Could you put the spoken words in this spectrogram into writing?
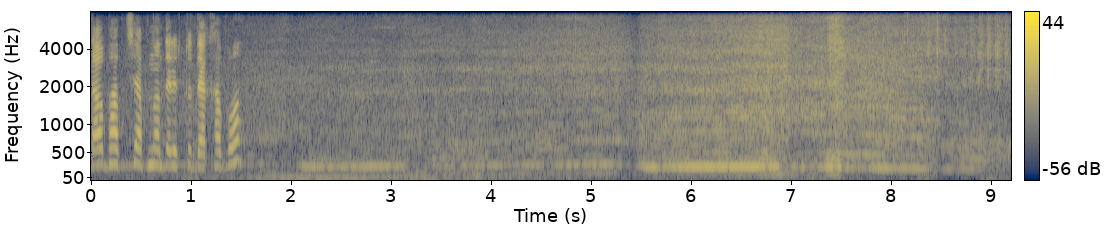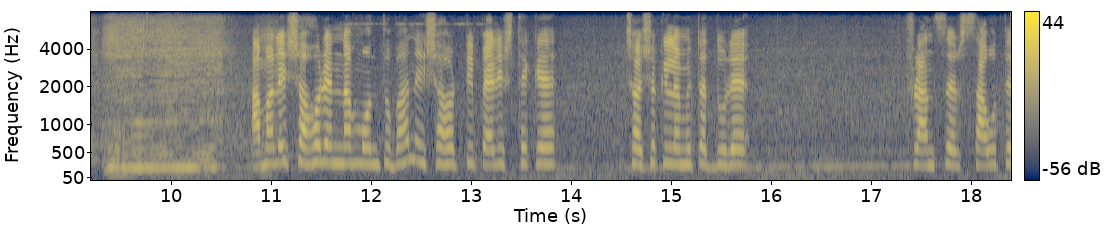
তাও ভাবছি আপনাদের একটু দেখাবো। আমার এই শহরের নাম মন্তুবান এই শহরটি প্যারিস থেকে ছয়শো কিলোমিটার দূরে ফ্রান্সের সাউথে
